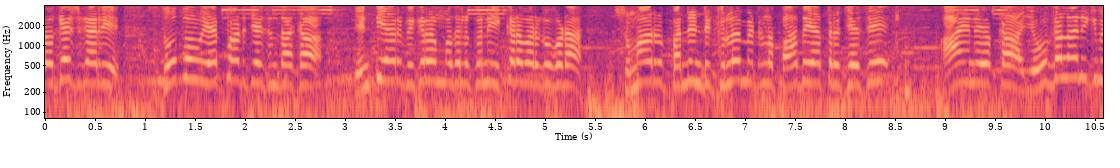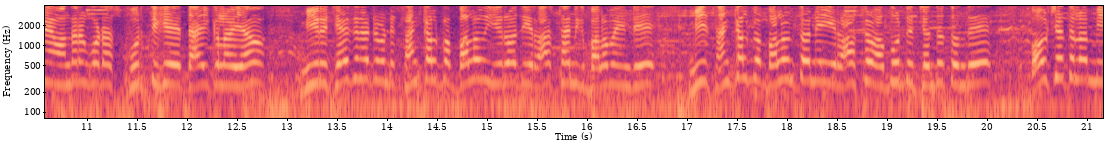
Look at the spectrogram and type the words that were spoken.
లోకేష్ గారి స్తూపం ఏర్పాటు చేసిన దాకా ఎన్టీఆర్ విగ్రహం మొదలుకొని ఇక్కడ వరకు కూడా సుమారు పన్నెండు కిలోమీటర్ల పాదయాత్ర చేసి ఆయన యొక్క యువగలానికి మేమందరం కూడా స్ఫూర్తికి దాయకులయ్యాం. మీరు చేసినటువంటి సంకల్ప బలం ఈరోజు ఈ రాష్ట్రానికి బలమైంది. మీ సంకల్ప బలంతోనే ఈ రాష్ట్రం అభివృద్ధి చెందుతుంది. భవిష్యత్తులో మీ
